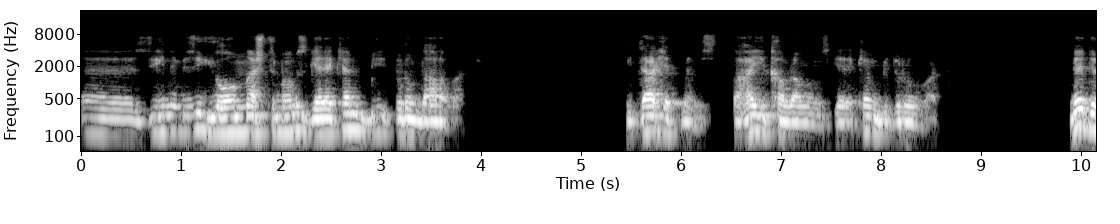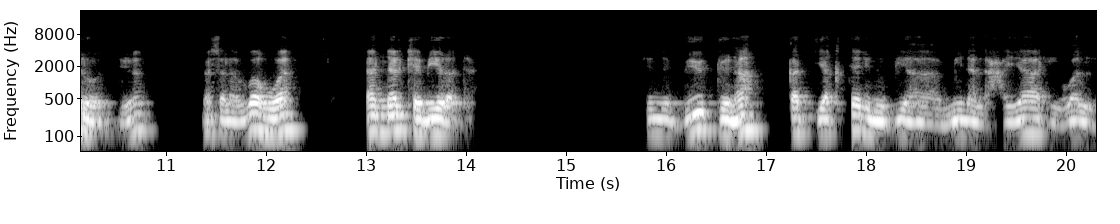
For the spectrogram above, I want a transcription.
e, zihnimizi yoğunlaştırmamız gereken bir durum daha var. İdrak etmemiz, daha iyi kavramamız gereken bir durum var. Nedir o diyor? Mesela ve huve ennel kebirete. Şimdi büyük günah kad yakterinu biha minel hayai vel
